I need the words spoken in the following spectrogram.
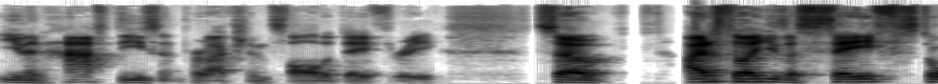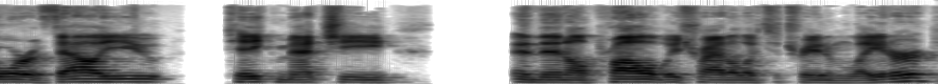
even half decent production fall to day three. So I just feel like he's a safe store of value. Take Metchie, and then I'll probably try to look to trade him later.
